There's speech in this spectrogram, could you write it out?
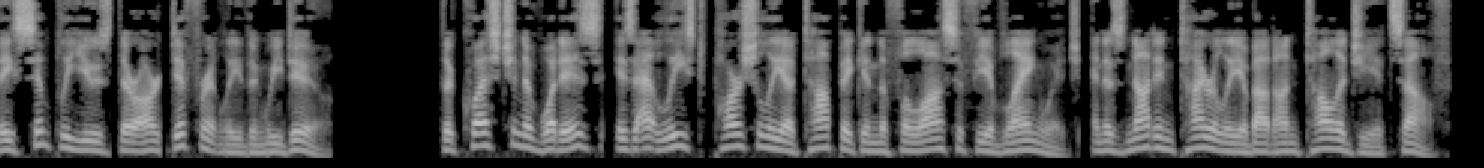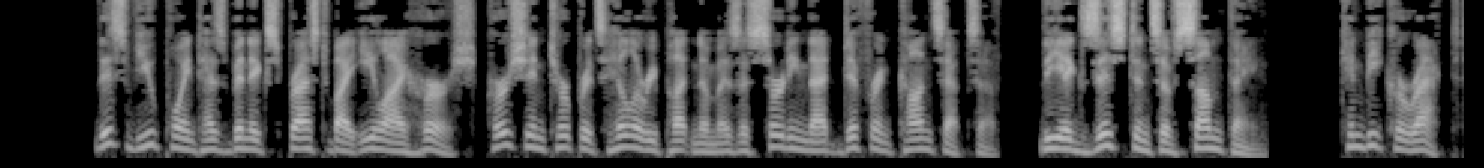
they simply use there are differently than we do. The question of what is, is at least partially a topic in the philosophy of language, and is not entirely about ontology itself. This viewpoint has been expressed by Eli Hirsch. Hirsch interprets Hilary Putnam as asserting that different concepts of the existence of something can be correct.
